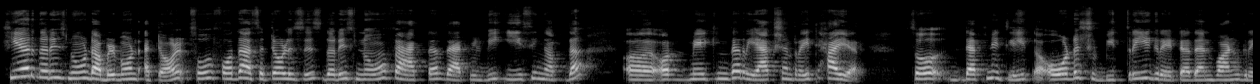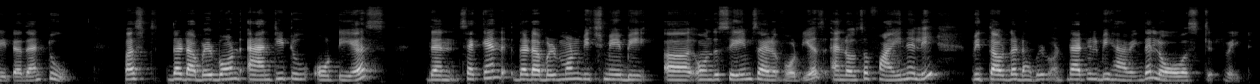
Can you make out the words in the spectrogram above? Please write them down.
Here there is no double bond at all. So for the acetolysis there is no factor that will be easing up the uh, or making the reaction rate higher. So definitely the order should be 3 greater than 1 greater than 2. First the double bond anti to OTS. Then second the double bond which may be uh, on the same side of OTS and also finally without the double bond. That will be having the lowest rate.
